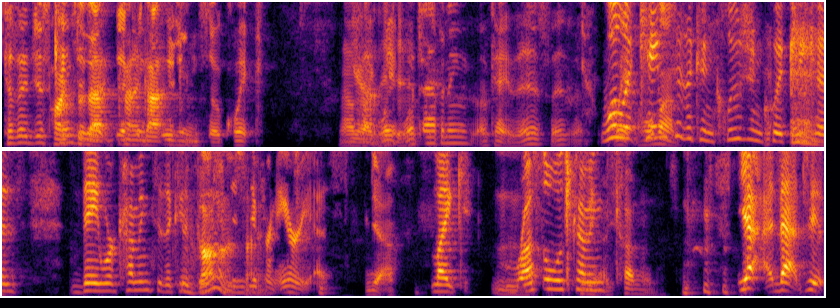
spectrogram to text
because it just came to of that, that the kinda got conclusion so quick and i was Yeah, like wait did. what's happening okay this this, this. Well, Wait, it came on. to the conclusion quick because they were coming to the They'd gone on conclusion in different areas. yeah Like mhm. Russell was coming. yeah. Yeah, that too.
